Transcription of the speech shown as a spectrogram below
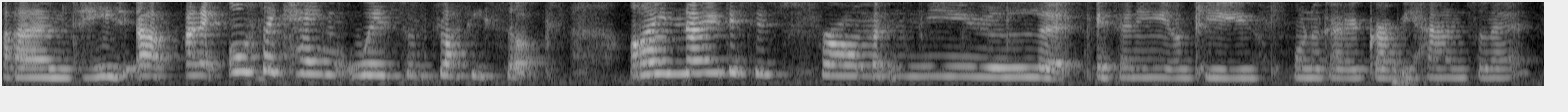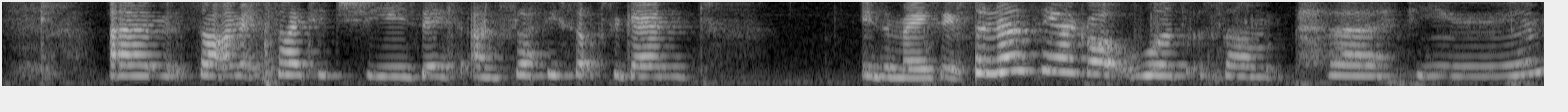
um, to heat it up and it also came with some fluffy socks I know this is from New Look if any of you want to go grab your hands on it um, so I'm excited to use this and fluffy socks again is amazing. Another thing I got was some perfume.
